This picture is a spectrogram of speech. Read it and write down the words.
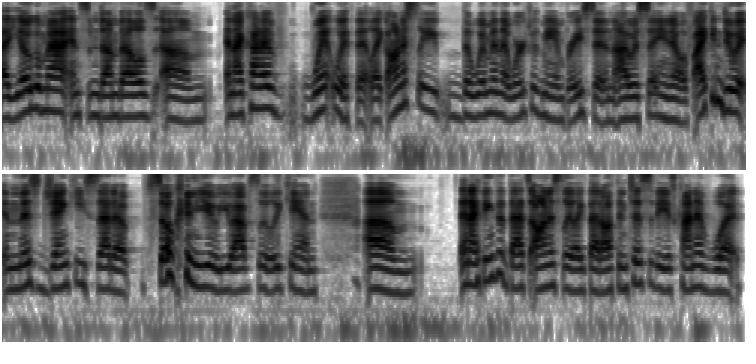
a yoga mat and some dumbbells. Um, and I kind of went with it. Like, honestly, the women that worked with me embraced it. And I was saying, you know, if I can do it in this janky setup, so can you. You absolutely can. Um, and I think that that's honestly like that authenticity is kind of what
